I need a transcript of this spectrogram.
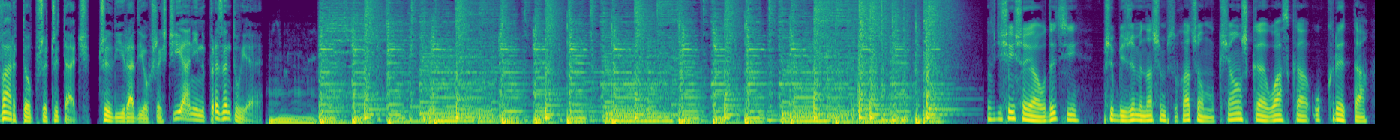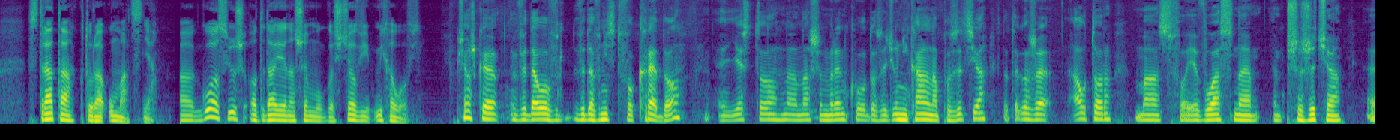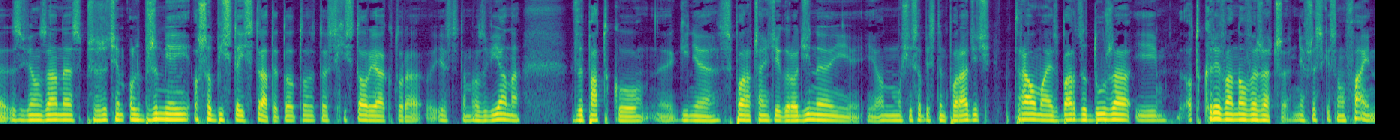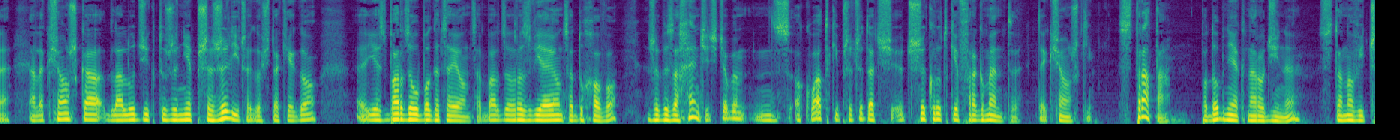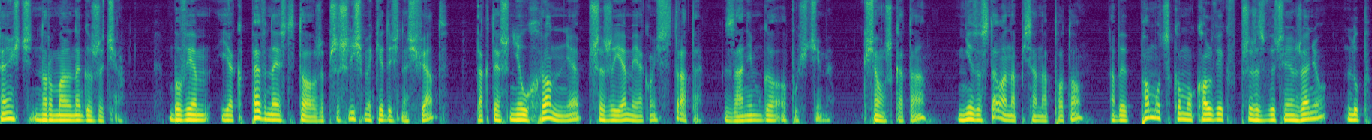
warto przeczytać, czyli Radio Chrześcijanin prezentuje. W dzisiejszej audycji przybliżymy naszym słuchaczom książkę Łaska Ukryta Strata, która umacnia. A głos już oddaję naszemu gościowi Michałowi. Książkę wydało wydawnictwo Credo. Jest to na naszym rynku dosyć unikalna pozycja, dlatego że autor ma swoje własne przeżycia e, związane z przeżyciem olbrzymiej osobistej straty. To, to, to jest historia, która jest tam rozwijana wypadku y, ginie spora część jego rodziny i, i, on musi sobie z tym poradzić. Trauma jest bardzo duża i odkrywa nowe rzeczy. Nie wszystkie są fajne, ale książka dla ludzi, którzy nie przeżyli czegoś takiego, y, jest bardzo ubogacająca, bardzo rozwijająca duchowo. Żeby zachęcić, chciałbym z okładki przeczytać trzy krótkie fragmenty tej książki. Strata, podobnie jak narodziny, stanowi część normalnego życia. Bowiem, jak pewne jest to, że przyszliśmy kiedyś na świat, tak też nieuchronnie przeżyjemy jakąś stratę, zanim go opuścimy. Książka ta nie została napisana po to, aby pomóc komukolwiek w przezwyciężeniu lub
